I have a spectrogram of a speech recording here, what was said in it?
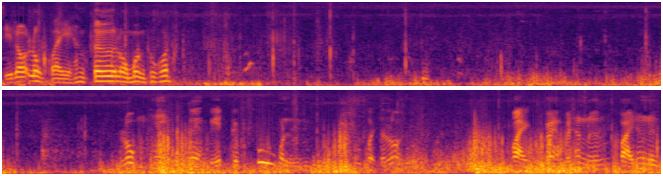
สีเลาะลงไปทางเตอร์ลงเบิ่งทุกคนล่มแห้งแป้งเป็ดกับปูมันอยู่ไปตลอด ไปแป้งไปทั้งหนึงไปทั้งหนึง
